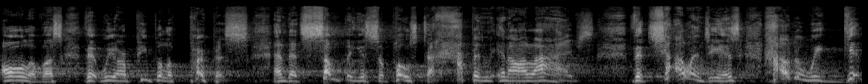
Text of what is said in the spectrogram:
all of us that we are people of purpose and that something is supposed to happen in our lives. The challenge is how do we get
